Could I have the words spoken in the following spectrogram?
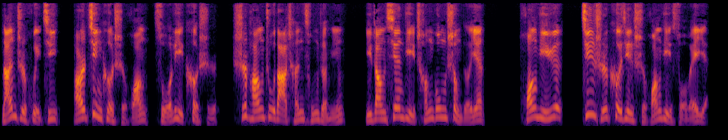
南至会稽，而晋克始皇所立刻石，石旁诸大臣从者名，以彰先帝成功圣德焉。皇帝曰：今时克晋始皇帝所为也。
